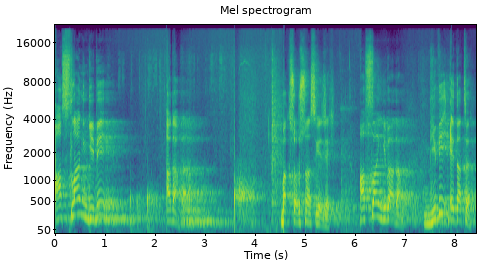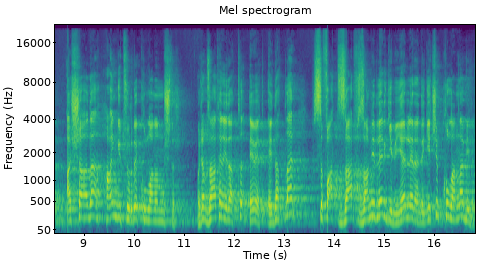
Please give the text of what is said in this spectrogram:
Aslan gibi adam. Bak sorusu nasıl gelecek? Aslan gibi adam. Gibi edatı aşağıda hangi türde kullanılmıştır? Hocam zaten edattı. Evet edatlar sıfat, zarf, zamirler gibi yerlerinde geçip kullanılabilir.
